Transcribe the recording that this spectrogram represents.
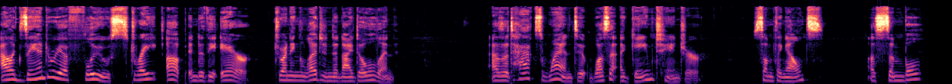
Alexandria flew straight up into the air, joining Legend and Eidolon. As attacks went, it wasn't a game changer. Something else? A symbol?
